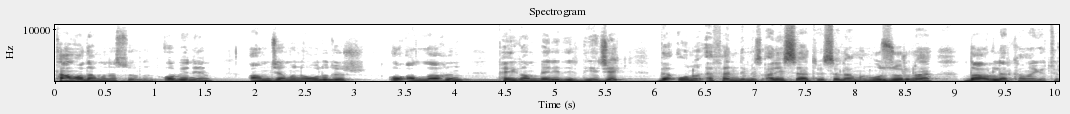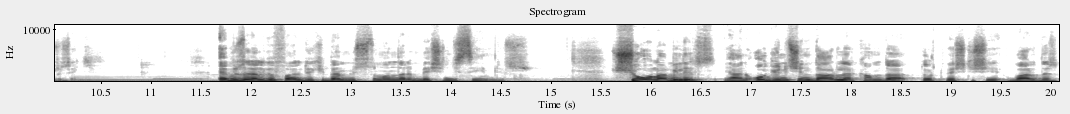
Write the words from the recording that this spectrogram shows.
Tam adamına sordun. O benim amcamın oğludur. O Allah'ın peygamberidir diyecek ve onu Efendimiz Aleyhisselatü Vesselam'ın huzuruna Darül Erkam'a götürecek. Ebu Zer el-Gıffari diyor ki ben Müslümanların beşincisiyim diyor. Şu olabilir yani o gün için Darül Erkam'da 4-5 kişi vardır.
